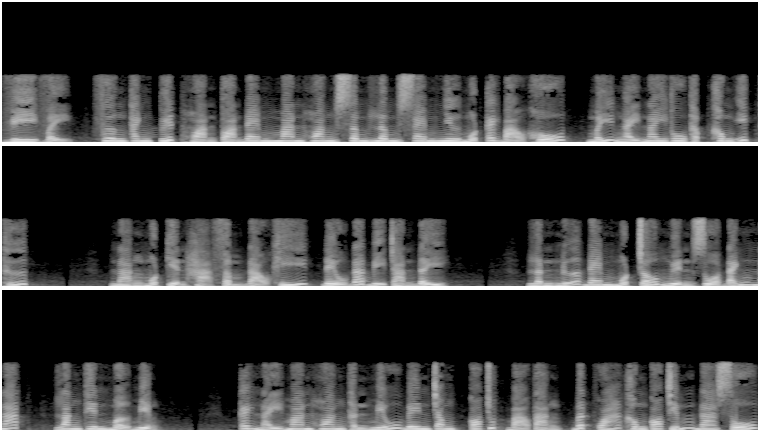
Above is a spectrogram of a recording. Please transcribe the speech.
Vì vậy, Phương Thanh Tuyết hoàn toàn đem man hoang xâm lâm xem như một cách bảo khố, mấy ngày nay thu thập không ít thứ. Nàng một kiện hạ phẩm đạo khí đều đã bị tràn đầy. Lần nữa đem một chỗ nguyền rùa đánh nát, lăng thiên mở miệng. Cái này man hoang thần miếu bên trong có chút bảo tàng, bất quá không có chiếm đa số.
